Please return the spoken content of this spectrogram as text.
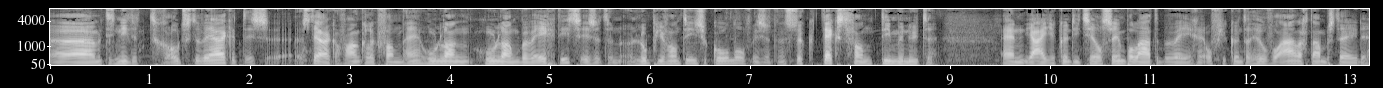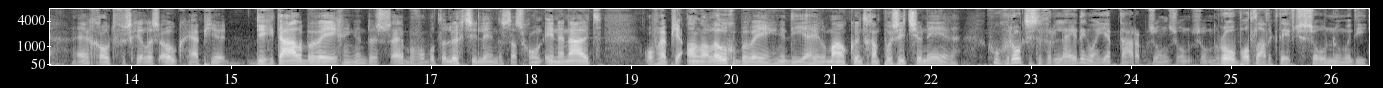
Ehm, het is niet het grootste werk. Het is eh, sterk afhankelijk van hè, hoe, lang, hoe lang beweegt iets. Is het een, een loopje van 10 seconden of is het een stuk tekst van 10 minuten? En ja, je kunt iets heel simpel laten bewegen of je kunt er heel veel aandacht aan besteden. Hè, groot verschil is ook, heb je digitale bewegingen, dus hè, bijvoorbeeld de luchtcilinders, dat is gewoon in en uit. Of heb je analoge bewegingen die je helemaal kunt gaan positioneren. Hoe groot is de verleiding? Want je hebt daar zo'n zo'n robot, laat ik het eventjes zo noemen, die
